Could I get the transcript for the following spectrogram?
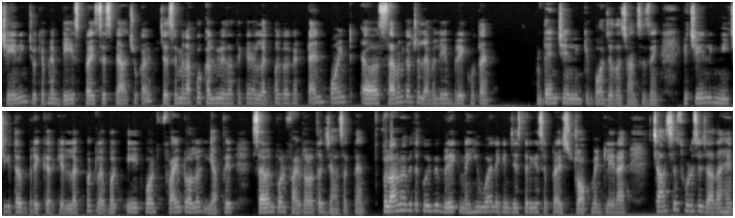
चेनिंग जो कि अपने बेस प्राइसेस पे आ चुका है। जैसे मैंने आपको कल भी बताया था कि लगभग अगर टेन पॉइंट सेवन का जो लेवल ये ब्रेक होता है देन चेन लिंक के बहुत ज़्यादा चांसेस हैं कि चेन लिंक नीचे की तरफ़ ब्रेक करके लगभग लगभग 8.5 डॉलर या फिर 7.5 डॉलर तक जा सकता है। फ़िलहाल में अभी तक कोई भी ब्रेक नहीं हुआ है, लेकिन जिस तरीके से प्राइस ड्रॉपमेंट ले रहा है चांसेस थोड़े से ज़्यादा हैं।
